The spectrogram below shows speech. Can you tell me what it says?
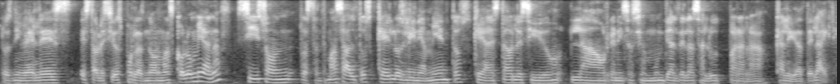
los niveles establecidos por las normas colombianas sí son bastante más altos que los lineamientos que ha establecido la Organización Mundial de la Salud para la calidad del aire.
